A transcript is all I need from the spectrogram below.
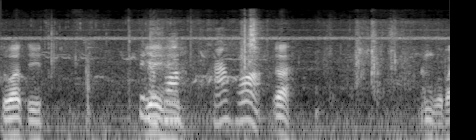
ตัวสีเป็นอะไรพ่อขาพ่อเออน้ำเข้าไป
